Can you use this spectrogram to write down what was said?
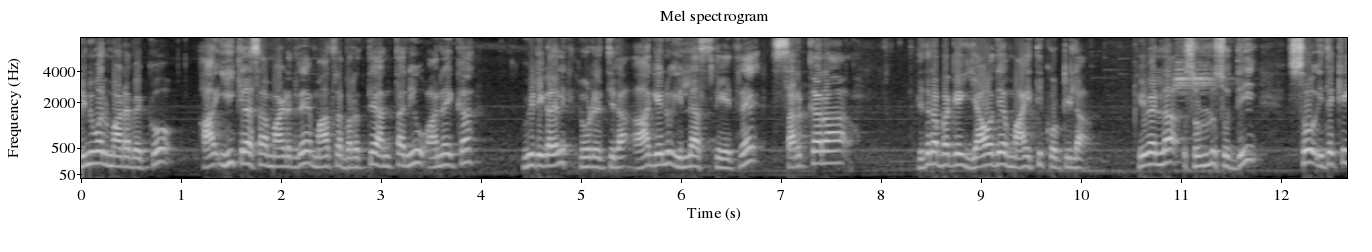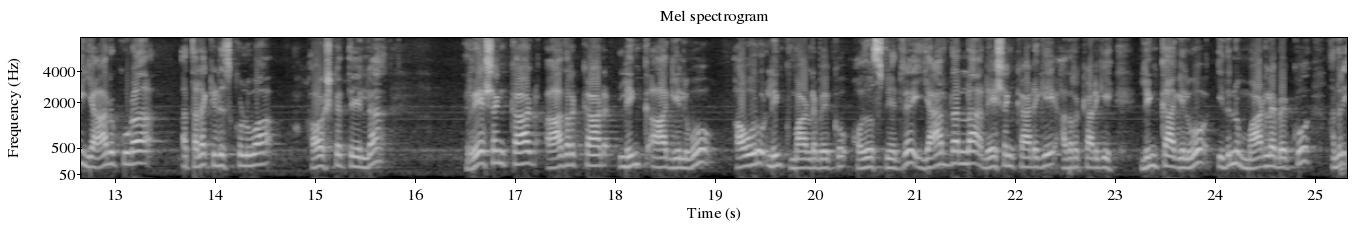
ರಿನ್ಯೂವಲ್ ಮಾಡಬೇಕು. ಆ ಈ ಕೆಲಸ ಮಾಡಿದರೆ ಮಾತ್ರ ಬರುತ್ತೆ ಅಂತ ನೀವು ಅನೇಕ ವಿಡಿಯೋಗಳಲ್ಲಿ ನೋಡಿರ್ತೀರ. ಹಾಗೇನೂ ಇಲ್ಲ ಸ್ನೇಹಿತರೆ, ಸರ್ಕಾರ ಇದರ ಬಗ್ಗೆ ಯಾವುದೇ ಮಾಹಿತಿ ಕೊಟ್ಟಿಲ್ಲ. ಇವೆಲ್ಲ ಸುಳ್ಳು ಸುದ್ದಿ. ಸೊ ಇದಕ್ಕೆ ಯಾರು ಕೂಡ ತಲೆ ಕೆಡಿಸ್ಕೊಳ್ಳುವ ಅವಶ್ಯಕತೆ ಇಲ್ಲ. Ration card, Aadhaar card link ಆಗಿಲ್ವೋ ಅವರು ಲಿಂಕ್ ಮಾಡಲೇಬೇಕು. ಹೌದು ಸ್ನೇಹಿತರೆ, ಯಾರ್ದೆಲ್ಲ ರೇಷನ್ ಕಾರ್ಡಿಗೆ, ಆಧಾರ್ ಕಾರ್ಡ್ಗೆ ಲಿಂಕ್ ಆಗಿಲ್ವೋ ಇದನ್ನು ಮಾಡಲೇಬೇಕು. ಅಂದರೆ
